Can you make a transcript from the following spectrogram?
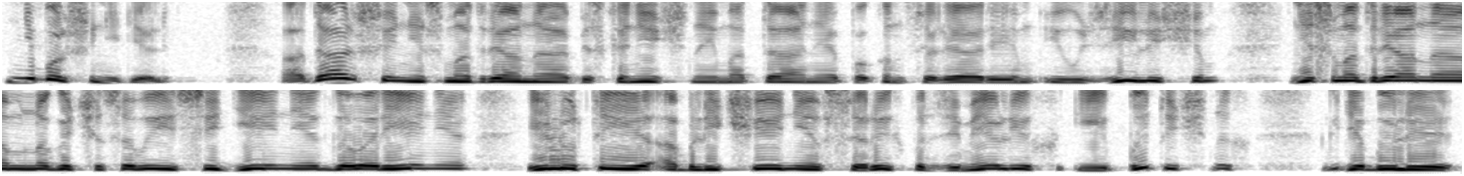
не больше недели. А дальше, несмотря на бесконечные мотания по канцеляриям и узилищам, несмотря на многочасовые сидения, говорения и лютые обличения в сырых подземельях и пыточных, где были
